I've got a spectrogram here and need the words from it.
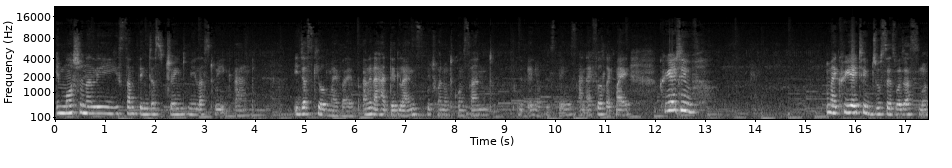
emotionally something just drained me last week and it just killed my vibe. And then i had deadlines which were not concerned with any of these things. And i felt like my creative my creative juices were just not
